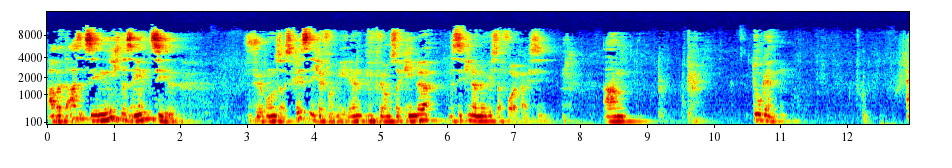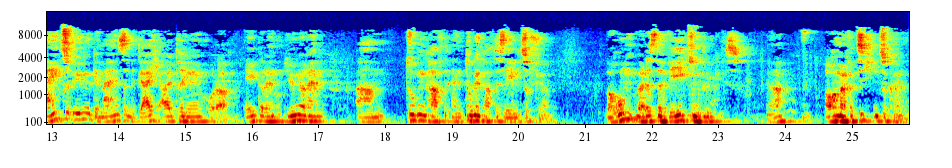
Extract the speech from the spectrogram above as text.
Aber das ist eben nicht das Endziel für uns als christliche Familien, für unsere Kinder, dass die Kinder möglichst erfolgreich sind. Ähm, Tugenden. Einzuüben, gemeinsam mit Gleichaltrigen oder Älteren und Jüngeren, ähm, tugendhaft, ein tugendhaftes Leben zu führen. Warum? Weil das der Weg zum Glück ist. Ja? Auch einmal verzichten zu können.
